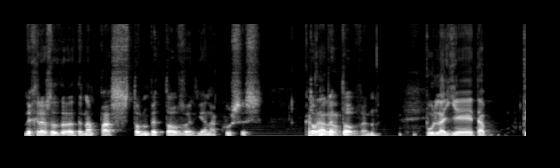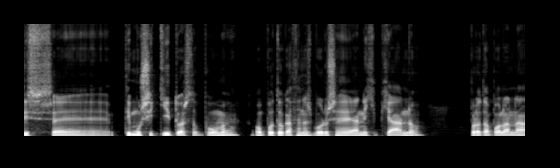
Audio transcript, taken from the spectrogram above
δεν χρειάζεται να πας στον Μπετόβεν για να ακούσεις τον Κατάλαβα. Μπετόβεν. Πούλαγε τα, τις, ε, τη μουσική του, ας το πούμε. Οπότε ο καθένας μπορούσε, αν είχε πιάνο, πρώτα απ' όλα να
